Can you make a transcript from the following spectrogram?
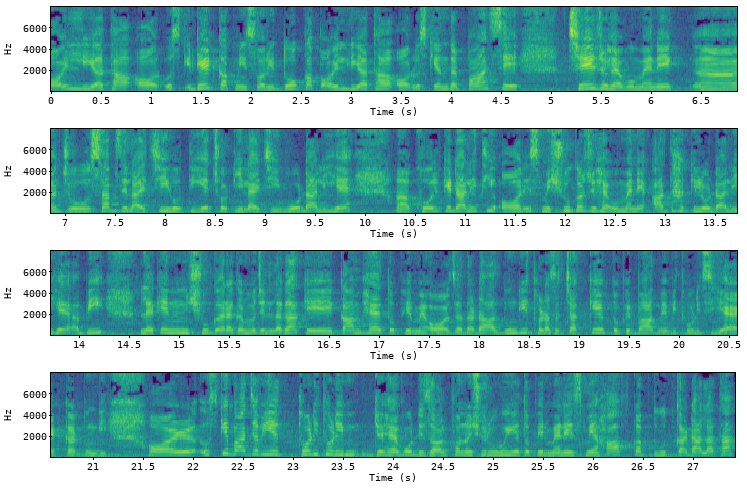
ऑयल लिया था और उसके डेढ़ कप नहीं सॉरी दो कप ऑयल लिया था और उसके अंदर पाँच से छः जो है वो मैंने जो सब्ज़ इलायची होती है छोटी इलायची वो डाली है खोल के डाली थी और इसमें शुगर जो है वो मैंने आधा किलो डाली है अभी शुगर अगर मुझे लगा कि कम है तो फिर मैं और ज़्यादा डाल दूँगी, थोड़ा सा चख के तो फिर बाद में भी थोड़ी सी ऐड कर दूँगी। और उसके बाद जब ये थोड़ी थोड़ी जो है वो डिज़ोल्व होना शुरू हुई है तो फिर मैंने इसमें हाफ़ कप दूध का डाला था।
